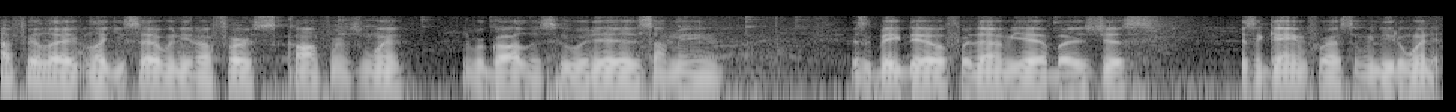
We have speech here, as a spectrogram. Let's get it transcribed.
I feel like, like you said, we need our first conference win, regardless who it is. I mean, it's a big deal for them, yeah, but it's just it's a game for us, and we need to win it.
